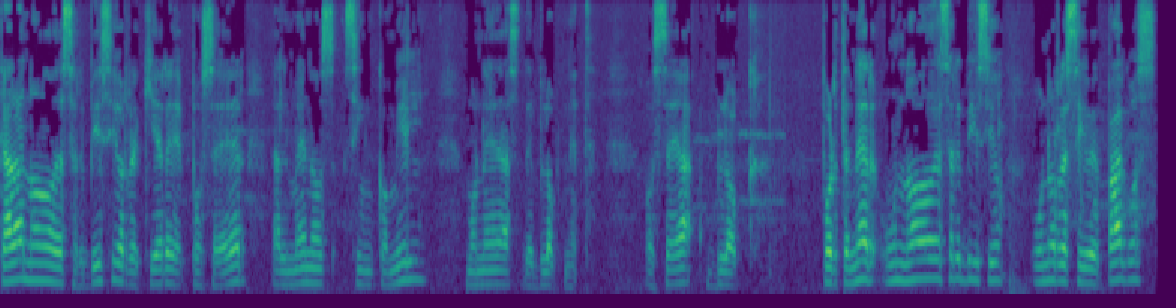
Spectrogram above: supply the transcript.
Cada nodo de servicio requiere poseer al menos 5.000 monedas de BlockNet, o sea, block. Por tener un nodo de servicio, uno recibe pagos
